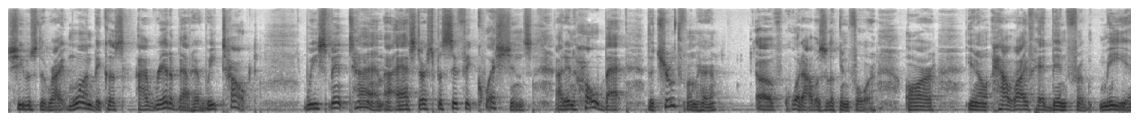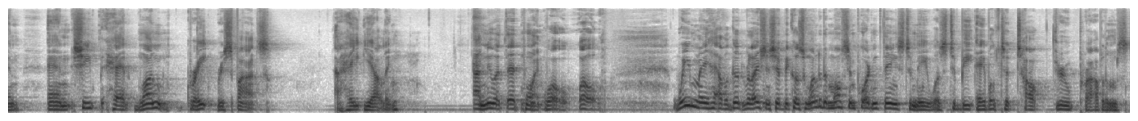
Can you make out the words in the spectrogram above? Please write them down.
she was the right one because I read about her. We talked. We spent time. I asked her specific questions. I didn't hold back the truth from her of what I was looking for or, you know, how life had been for me. And, and she had one great response. I hate yelling. I knew at that point, whoa, whoa, we may have a good relationship because one of the most important things to me was to be able to talk through problems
